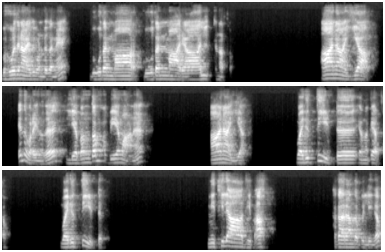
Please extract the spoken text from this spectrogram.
ബഹുവചനായത് കൊണ്ട് തന്നെ ദൂതന്മാർ ദൂതന്മാരാൽ എന്നർത്ഥം. ആനായ്യ എന്ന് പറയുന്നത് ലബന്ധം അവ്യയമാണ്. ആനായ്യ വരുത്തിയിട്ട് എന്നൊക്കെ അർത്ഥം. വരുത്തിയിട്ട്. മിഥിലാധിപ. അകാരാന്ത പുല്ലിംഗം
